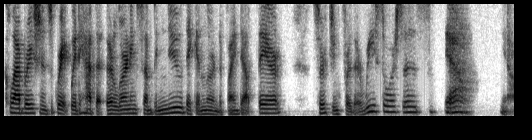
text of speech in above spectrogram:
collaboration is a great way to have that. They're learning something new. They can learn to find out there, searching for their resources. Yeah. Yeah.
